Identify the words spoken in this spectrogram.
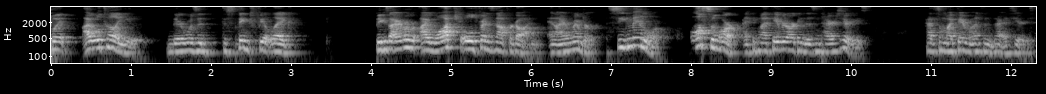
but I will tell you, there was a distinct feel like because I remember I watched Old Friends Not Forgotten, and I remember Siege Mandalore, awesome arc. I think my favorite arc in this entire series has some of my favorite ones in the entire series.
